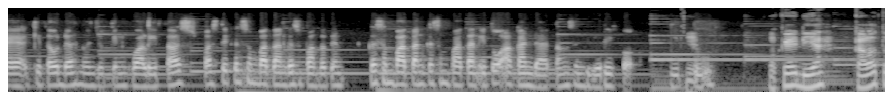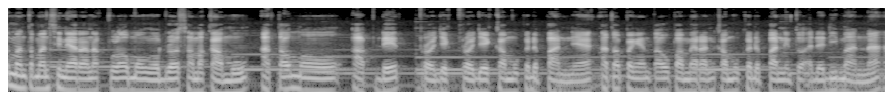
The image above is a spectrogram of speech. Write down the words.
kayak kita udah nunjukin kualitas, pasti kesempatan kesempatan kesempatan kesempatan itu akan datang sendiri kok gitu. Yeah. Oke dia, kalau teman-teman siniar anak pulau mau ngobrol sama kamu atau mau update project-project kamu ke depannya atau pengen tahu pameran kamu ke depan itu ada di mana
